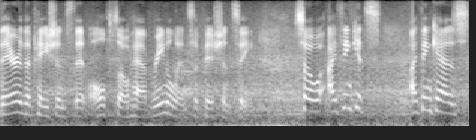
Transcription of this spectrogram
they're the patients that also have renal insufficiency. So I think it's I think as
